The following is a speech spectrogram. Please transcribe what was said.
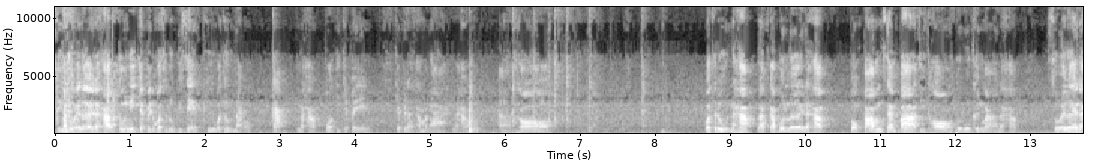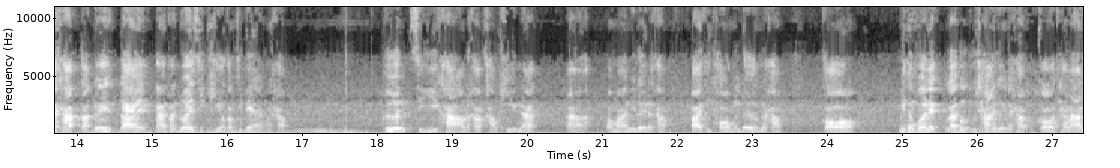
สีสวยเลยนะครับ ตัวนี้จะเป็นวัสดุพิเศษคือวัสดุหนังกับนะครับปกติจะเป็นจะเป็นหนังธรรมดานะครับอ่าก็วัสดุนะครับหนังกับบนเลยนะครับ ตรงปั๊มแซมบ้าสีทองตัวนึงขึ้นมานะครับ สวยเลยนะครับ ตัดด้วยได้อ่าตัดด้วยสีเขียวกับสีแดงนะครับ พื้นสีขาวนะครับ ขาวครีมนะอ่าประมาณนี้เลยนะครับ ป้ายสีทองเหมือนเดิมนะครับ ก็มีทั้งเบอร์เล็กและเบอร์ผู้ชายเลยนะครับ ก็ทางร้าน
